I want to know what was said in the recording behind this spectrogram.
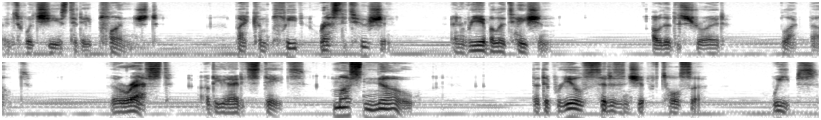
into which she is today plunged by complete restitution and rehabilitation of the destroyed Black Belt. The rest of the United States must know that the real citizenship of Tulsa weeps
